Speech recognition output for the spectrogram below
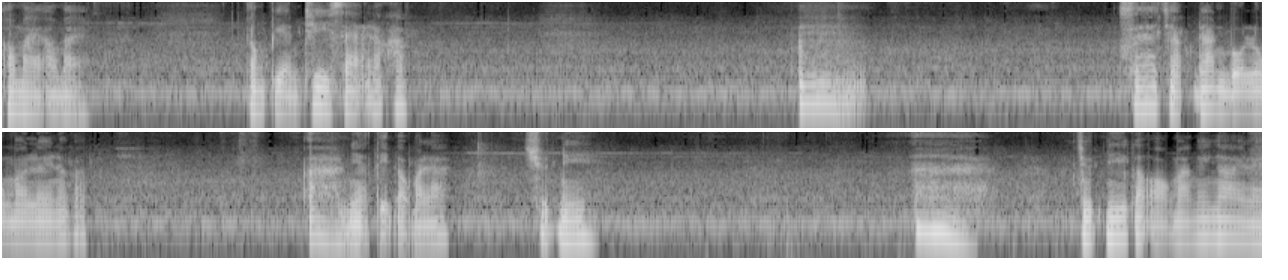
เอาใหม่เอาใหม่ ต้องเปลี่ยนที่แซะแล้วครับ แซะจากด้านบนลงมาเลยนะครับ อ่า เนี่ยติดออกมาแล้ว ชุดนี้อ่าชุดนี้ก็ออกมาง่าย ๆเลย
